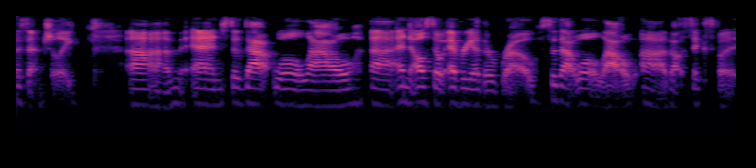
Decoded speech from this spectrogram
essentially. Um, and so that will allow, uh, and also every other row. So that will allow uh, about six foot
